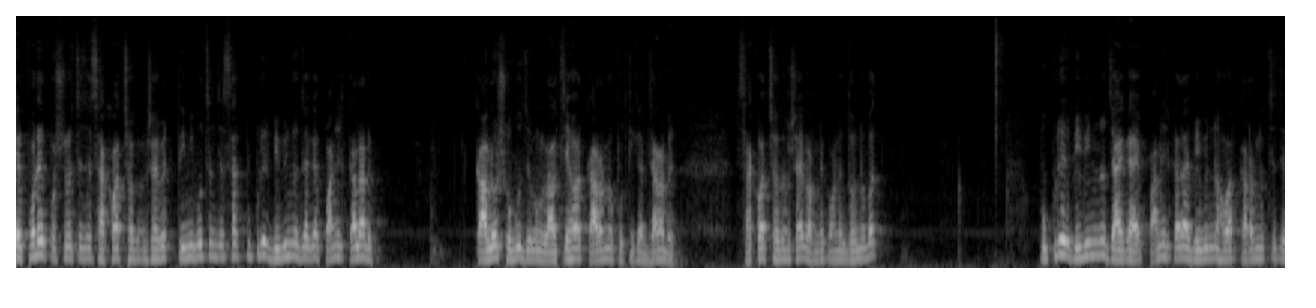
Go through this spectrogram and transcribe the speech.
এরপরের প্রশ্ন হচ্ছে যে সাখাওয়াত সদন সাহেবের, তিনি বলছেন যে, স্যার, পুকুরের বিভিন্ন জায়গায় পানির কালার কালো, সবুজ এবং লালচে হওয়ার কারণ ও প্রতিকার জানাবেন। সাখাওয়াত সদন সাহেব, আপনাকে অনেক ধন্যবাদ। পুকুরের বিভিন্ন জায়গায় পানির কালার বিভিন্ন হওয়ার কারণ হচ্ছে যে,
